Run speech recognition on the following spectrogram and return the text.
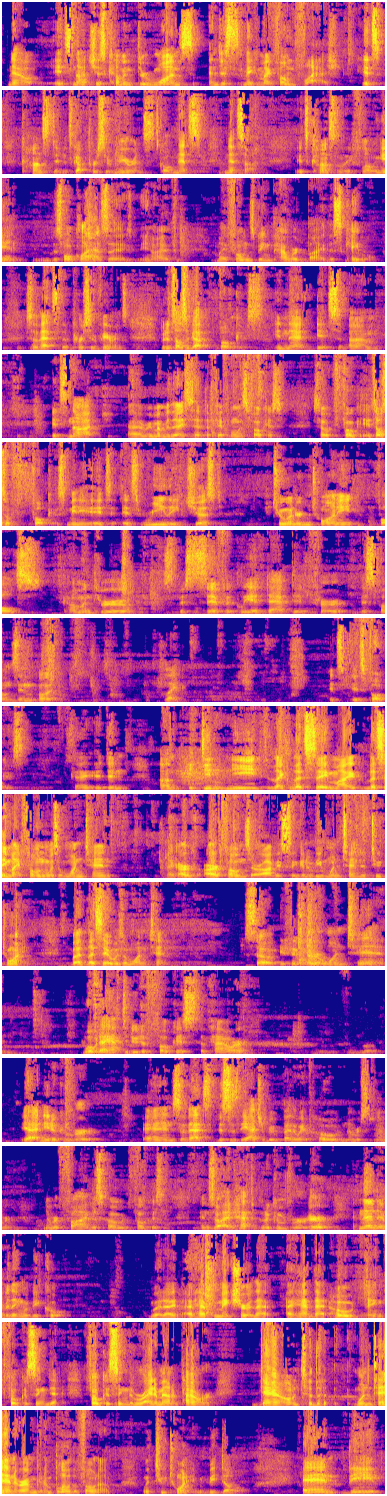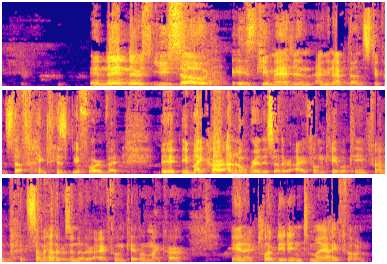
Now, it's not just coming through once and just making my phone flash. It's constant. It's got perseverance. It's called nets, netza. It's constantly flowing in. This whole class, I, you know, I've my phone's being powered by this cable. So that's the perseverance. But it's also got focus in that it's um, it's not. Uh, remember that I said the fifth one was focus. So foc- it's also focus, meaning it's it's really just 220 volts coming through, specifically adapted for this phone's input. Like it's it's focused. Okay, it didn't um, it didn't need like let's say my let's say my phone was a 110. Like our our phones are obviously going to be 110 to 220, but let's say it was a 110. So if it were a 110 what would I have to do to focus the power? Yeah, I need a converter. And so that's this is the attribute, by the way, of Hod. Number number number five is Hod, focus. And so I'd have to put a converter, and then everything would be cool. But I, would have to make sure that I had that Hod thing focusing focusing the right amount of power down to the 110, or I'm going to blow the phone up with 220. It would be double. And the and then there's Yisod. Is can you imagine? I mean, I've done stupid stuff like this before, but in my car, I don't know where this other iPhone cable came from, but somehow there was another iPhone cable in my car, and I plugged it into my iPhone.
